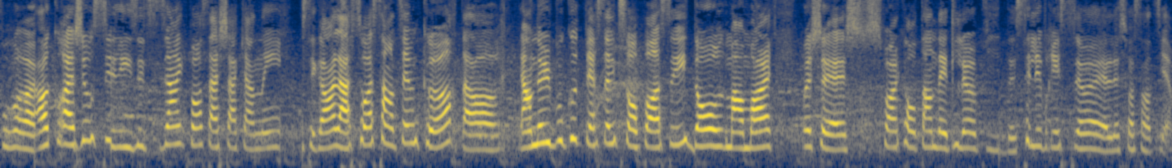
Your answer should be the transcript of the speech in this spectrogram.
pour euh, encourager aussi les étudiants qui passent à chaque année. C'est quand même la 60e cohorte, alors il y en a eu beaucoup de personnes qui sont passées, dont ma mère. Moi, je, suis super contente d'être là puis de célébrer ça, euh, le 60e.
